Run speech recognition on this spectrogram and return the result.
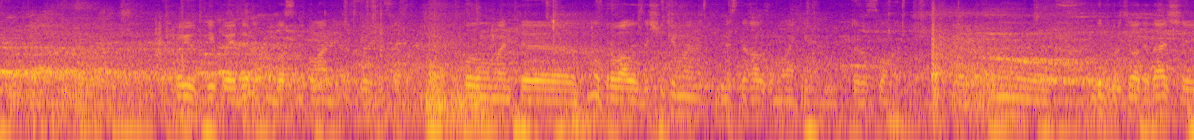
е, провів такий поєдинок, ну, досить непоганий. це. Були моменти ну, провалу в защиті в мене, не встигав за маленьких заслонок. Ну, буду працювати далі і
